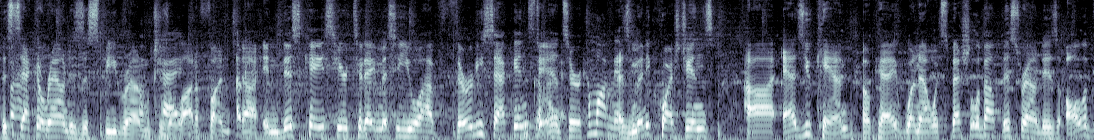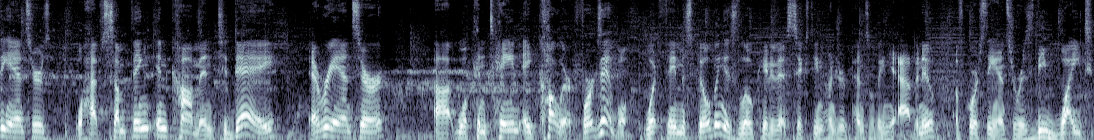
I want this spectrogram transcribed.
the fun. second round is a speed round, which is a lot of fun. Uh, in this case here today, Missy, you will have 30 seconds to it. answer Come on, as many questions uh, as you can. Okay, well, now what's special about this round is all of the answers will have something in common. Today, every answer uh, will contain a color. For example, what famous building is located at 1600 Pennsylvania Avenue? Of course, the answer is the White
